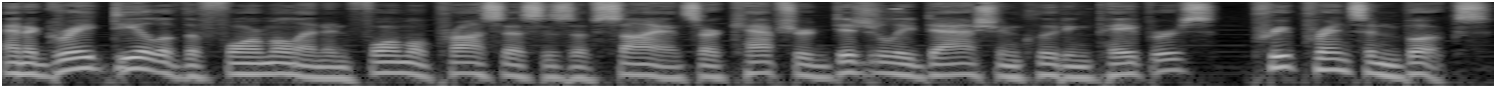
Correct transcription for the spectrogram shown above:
and a great deal of the formal and informal processes of science are captured digitally including papers, preprints and books,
